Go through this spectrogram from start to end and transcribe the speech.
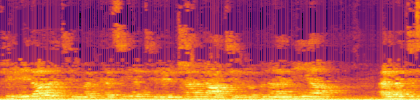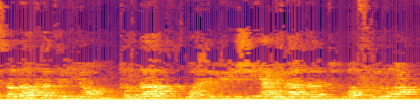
في الإدارة المركزية للجامعة اللبنانية التي استضافت اليوم طلاب وخريجي عمادة وفروع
